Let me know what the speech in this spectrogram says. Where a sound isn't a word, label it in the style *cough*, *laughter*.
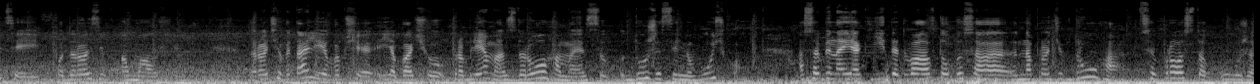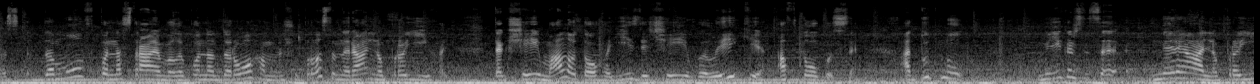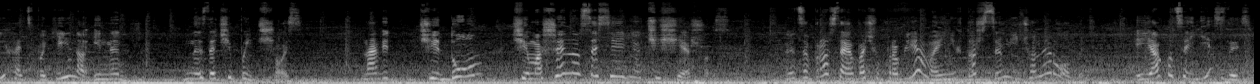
Такою по дорозі в Амалфі. Коротше, в Італії взагалі я бачу проблема з дорогами з дуже сильно вузько. Особливо як їде два автобуси напроти друга, це просто ужас. Домов понастраювали понад дорогами, що просто нереально проїхати. Так ще й мало того, їздять ще й великі автобуси. А тут, ну мені кажеться, це нереально проїхати спокійно і не не зачепить щось. Навіть чи дом, чи машину сусідню, чи ще щось. Ну, Це просто я бачу проблема, і ніхто ж з цим нічого не робить. І як оце їздить,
